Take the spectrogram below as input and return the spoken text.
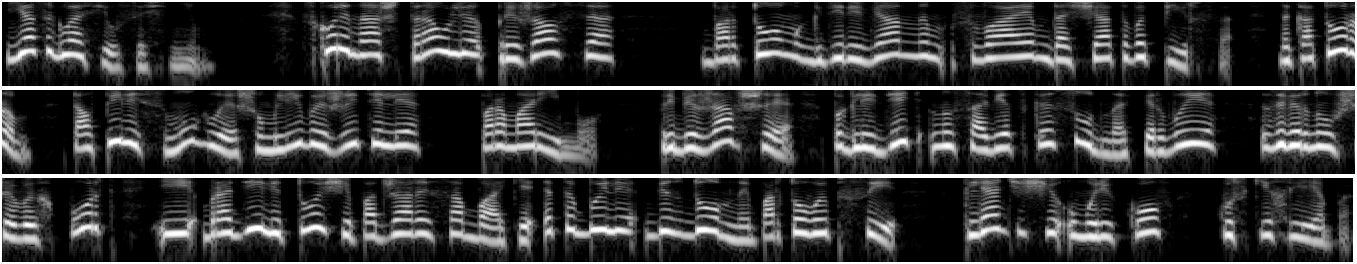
я согласился с ним. Вскоре наш траулер прижался бортом к деревянным сваям дощатого пирса, на котором толпились смуглые, шумливые жители Парамарибо, прибежавшие поглядеть на советское судно, впервые завернувшие в их порт, и бродили тощие поджарые собаки. Это были бездомные портовые псы, клянчащие у моряков куски хлеба.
